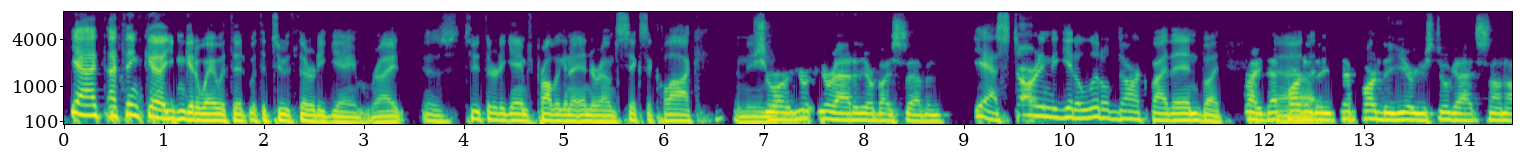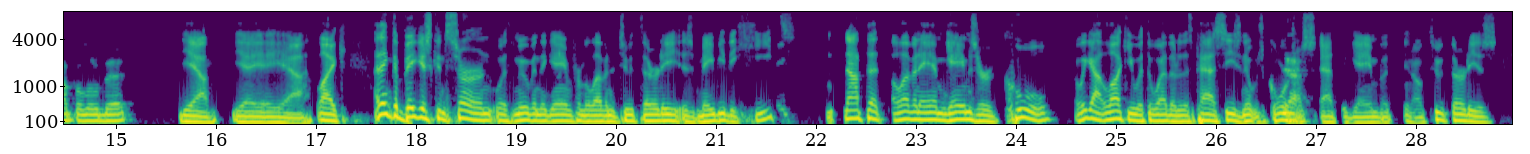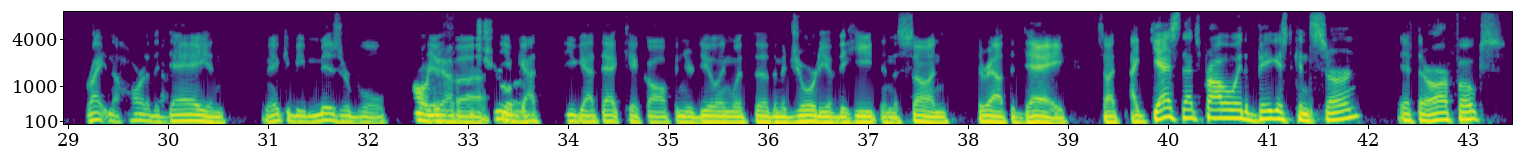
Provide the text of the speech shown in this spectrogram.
Yeah, I, I think uh, you can get away with it with the two thirty game, right? Is two thirty game's probably going to end around six o'clock. I mean, sure, you're you're out of there by seven. Yeah, starting to get a little dark by then, but right that part uh, of the that part of the year, you still got sun up a little bit. Yeah, yeah, yeah, yeah. Like I think the biggest concern with moving the game from eleven to two thirty is maybe the heat. Not that eleven a.m. games are cool. We got lucky with the weather this past season; it was gorgeous yeah. at the game. But you know, two thirty is right in the heart of the day, and I mean it could be miserable. Oh if, yeah, uh, sure. You've got you got that kickoff, and you're dealing with the, the majority of the heat and the sun throughout the day. So I, I guess that's probably the biggest concern. If there are folks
